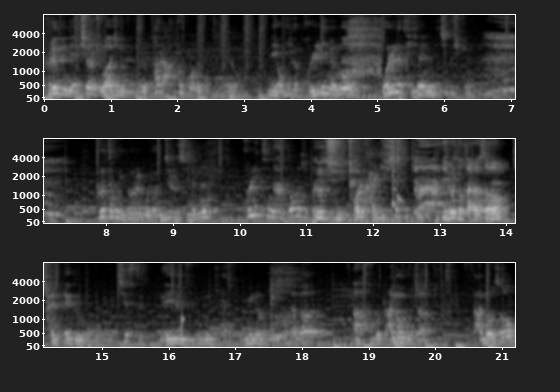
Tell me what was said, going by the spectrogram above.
그래도 이제 액션을 좋아하시는 분들은 팔을 앞으로 뻗어야 되잖아요. 근데 여기가 걸리면은 원래 디자인을 해치기 싫잖아요. 그렇다고 이거를 뭐 연질로 쓰면은 quality는 또 떨어질 거예요. 그렇지. 저를 갈기 시작했죠. 이걸 또 갈아서? 잘 때도 이 chest 레일 이 부분 계속 고민하고 하다가 아 한번 나눠보자. 나눠서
